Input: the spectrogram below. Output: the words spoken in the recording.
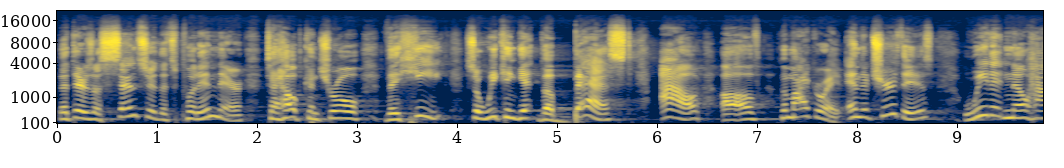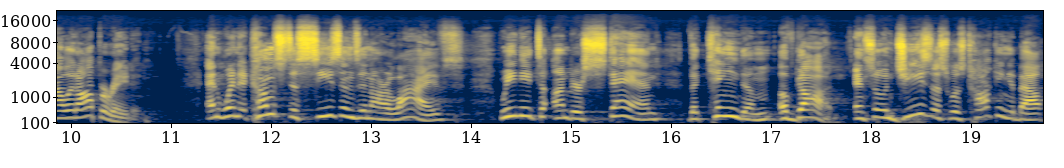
that there's a sensor that's put in there to help control the heat so we can get the best out of the microwave. And the truth is, we didn't know how it operated. And when it comes to seasons in our lives, we need to understand the kingdom of God. And so Jesus was talking about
